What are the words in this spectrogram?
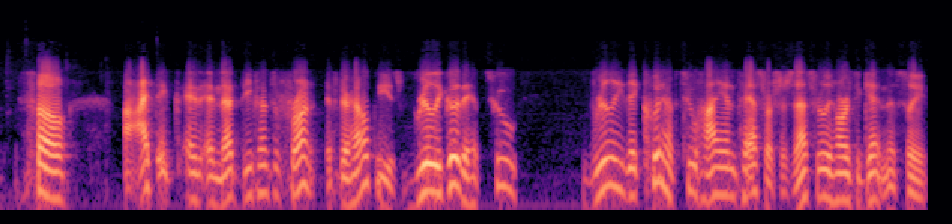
so I think and, and that defensive front, if they're healthy, is really good. They have two really they could have two high end pass rushers. That's really hard to get in this league.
